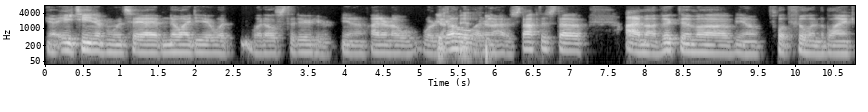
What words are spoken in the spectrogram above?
you know, 18 of them would say, I have no idea what what else to do here. You know, I don't know where to Yeah, go. yeah, I don't know how to stop this stuff. I'm a victim of, you know, flip fill in the blank.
